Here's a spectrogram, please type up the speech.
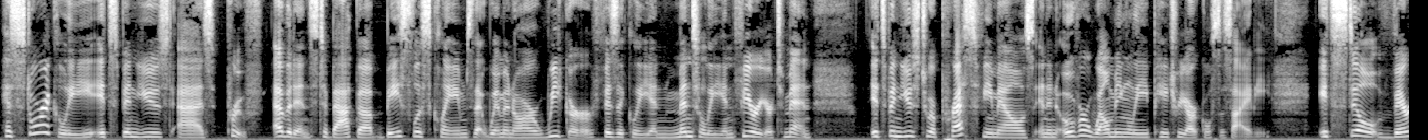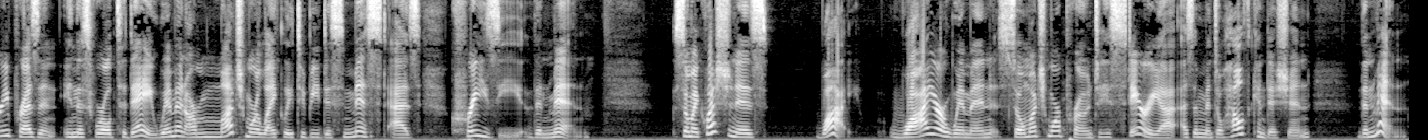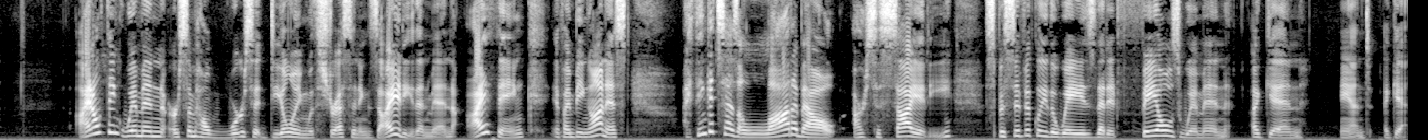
Historically, it's been used as proof, evidence to back up baseless claims that women are weaker physically and mentally inferior to men. It's been used to oppress females in an overwhelmingly patriarchal society it's still very present in this world today. Women are much more likely to be dismissed as crazy than men. So, my question is why? Why are women so much more prone to hysteria as a mental health condition than men? I don't think women are somehow worse at dealing with stress and anxiety than men. I think, if I'm being honest, I think it says a lot about our society, specifically the ways that it fails women again and again.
